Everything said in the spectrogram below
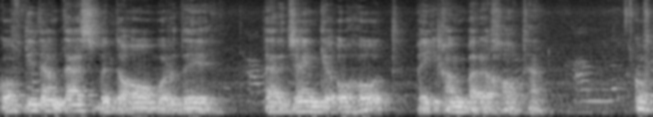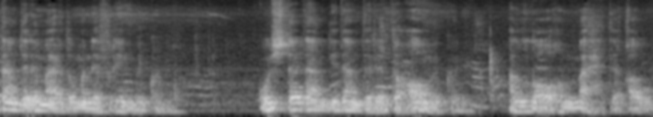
گفت دیدم دست به دعا برده در جنگ احد پیغمبر خاتم. گفتم داره مردم رو نفرین می‌کنه. گوش دادم دیدم داره دعا می‌کنه. اللهم اهد قومی.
